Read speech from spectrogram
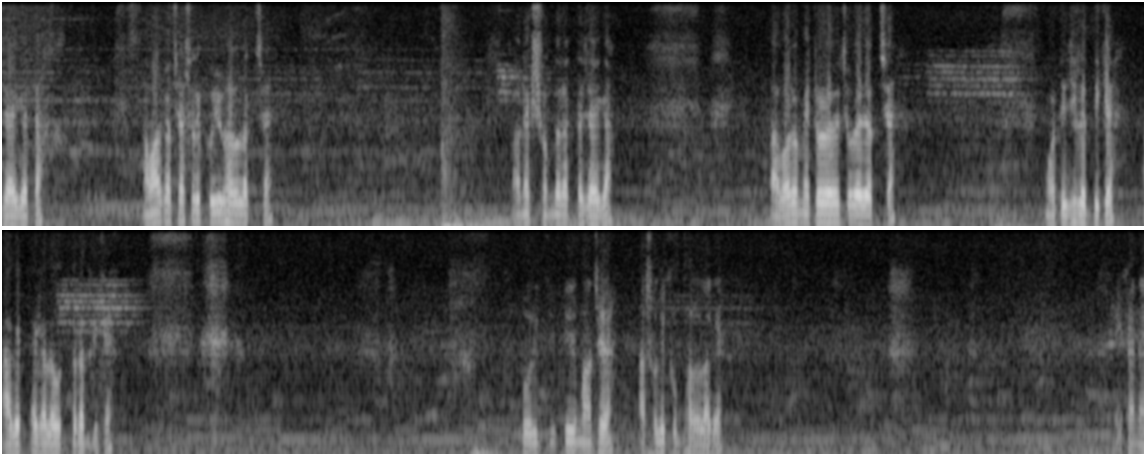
জায়গাটা। আমার কাছে আসলে খুবই ভালো লাগছে। অনেক সুন্দর একটা জায়গা। আবারও মেট্রো রেলে চলে যাচ্ছে। মতিঝিলের দিকে আগেরটা গেল উত্তরের দিকে। প্রকৃতির মাঝে আসলে খুব ভালো লাগে। এখানে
